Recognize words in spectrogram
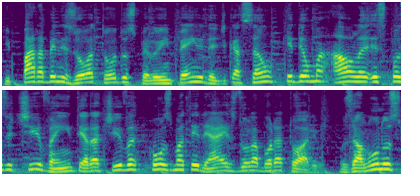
que parabenizou a todos pelo empenho e dedicação e deu uma aula expositiva e interativa com os materiais do laboratório. Os alunos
